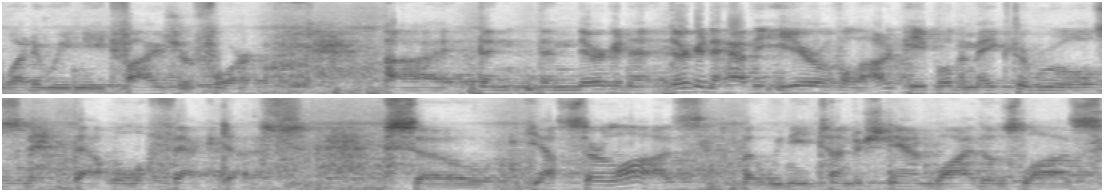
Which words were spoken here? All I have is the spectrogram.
What do we need Pfizer for? Uh, then, then they're gonna they're gonna have the ear of a lot of people to make the rules that will affect us. So yes, there are laws, but we need to understand why those laws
